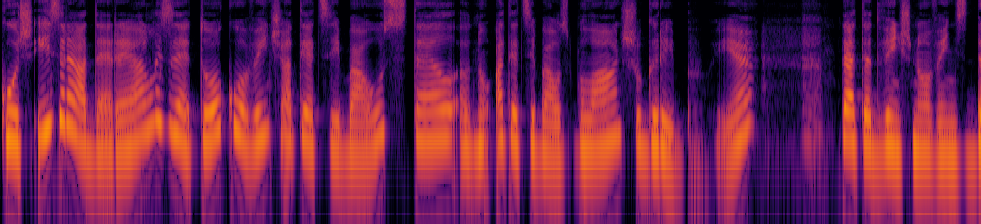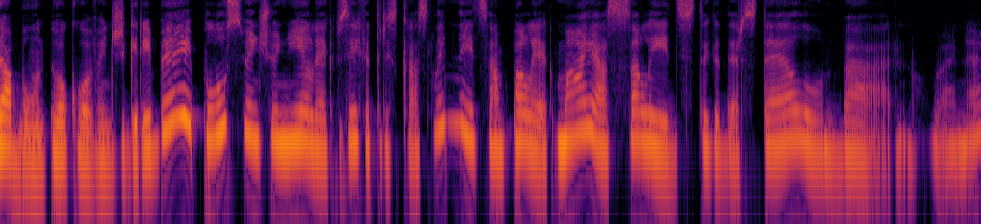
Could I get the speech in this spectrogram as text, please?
kurš izrādē realizē to, ko viņš attiecībā uz, stel, nu, attiecībā uz Blanšu grib. Ja. Tātad viņš no viņas dabūna to, ko viņš gribēja, plus viņš viņu ieliek psihiatriskā slimnīcā, paliek mājās salīdzis ar stēlu un bērnu.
